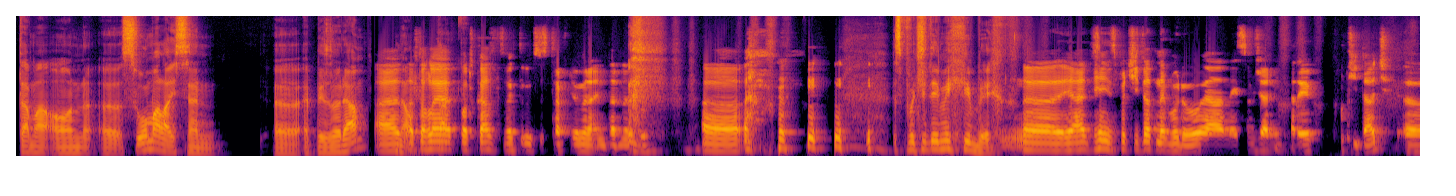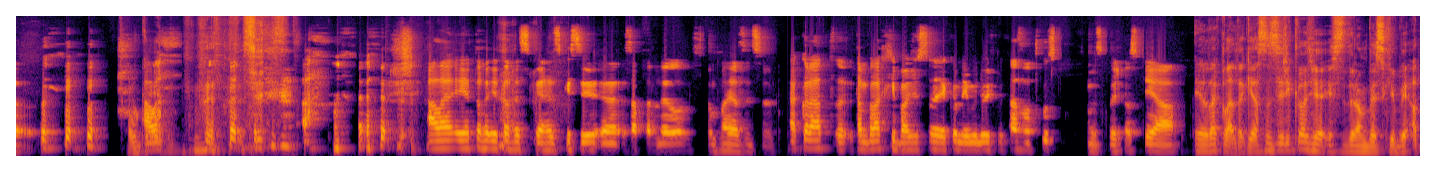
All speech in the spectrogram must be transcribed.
tama on uh, suomalaisen uh, epizoda. A, No, a tohle je tak. podcast, ve kterém se strapňujeme na internetu. uh, Spočítej mi chyby. uh, já ti nic počítat nebudu, já nejsem žádný tady počítač. Uh, Okay. Ale- ale je to, je to hezké, hezky si zaprdel v tomhle jazyce. Akorát tam byla chyba, že se jako nejmenuješ Michal Zlatkovský. V skutečnosti já. jo, takhle, tak já jsem si říkal, že jestli to dám bez chyby a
